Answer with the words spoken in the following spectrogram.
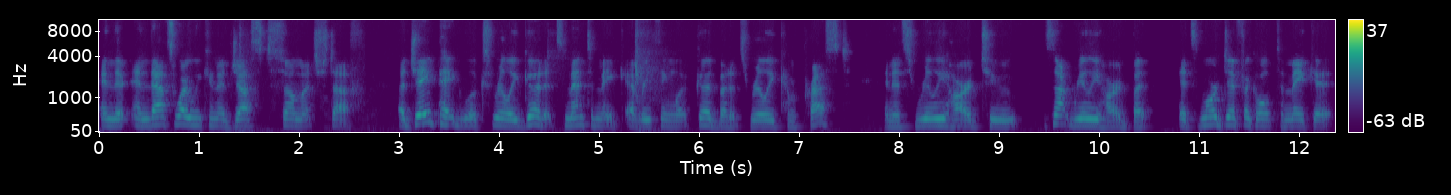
and th- and that's why we can adjust so much stuff. A jpeg looks really good. It's meant to make everything look good but it's really compressed and it's really hard to it's not really hard but it's more difficult to make it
